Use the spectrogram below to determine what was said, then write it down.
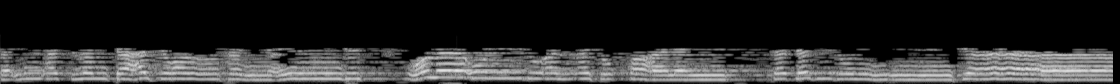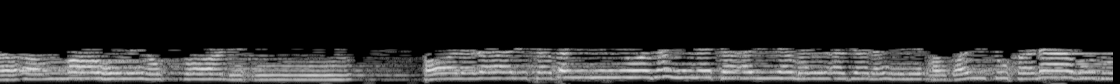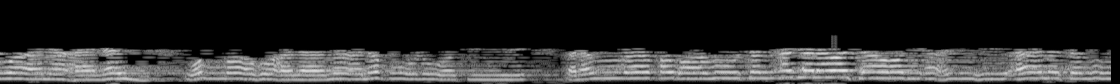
فإن أتممت عشرا فمن عندك وما أريد أن أشق عليك فتجدني إن شاء الله من الصالحين. قال ذلك بيني وبينك أيما الأجلين قضيت فلا عدوان علي والله على ما نقول وكيل. فلما قضى موسى الأجل وسار بأهله آنس من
